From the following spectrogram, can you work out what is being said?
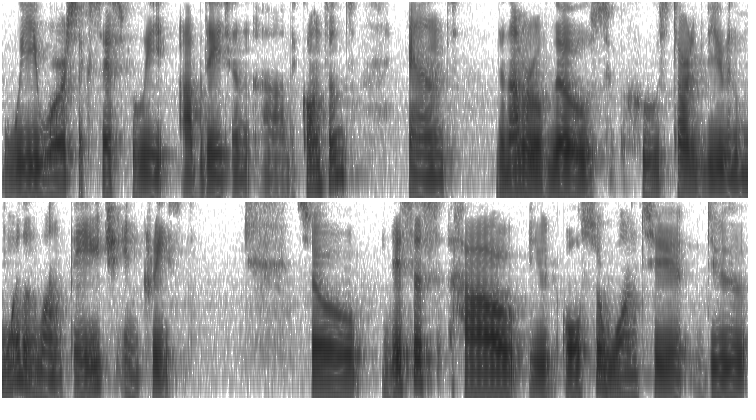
we were successfully updating uh, the content and the number of those who started viewing more than one page increased. So this is how you also want to do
